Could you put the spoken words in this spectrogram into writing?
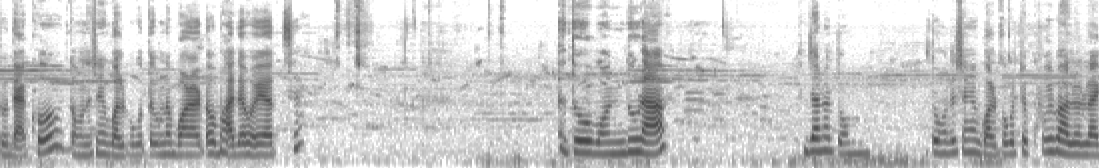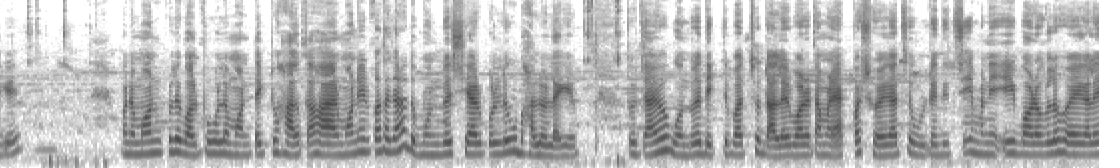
তো দেখো, তোমাদের সঙ্গে গল্প করতে কোনো বড়াটাও ভাজা হয়ে যাচ্ছে। তো বন্ধুরা, জানো তো, তোমাদের সঙ্গে গল্প করতে খুবই ভালো লাগে। মানে মন খুলে গল্প করলে মনটা একটু হালকা হয়। আর মনের কথা জানো তো, বন্ধুদের শেয়ার করলেও ভালো লাগে। তো যাই হোক বন্ধুরা দেখতে পাচ্ছ, ডালের বড়াটা আমার এক পাশ হয়ে গেছে, উল্টে দিচ্ছি। মানে এই বড়াগুলো হয়ে গেলে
